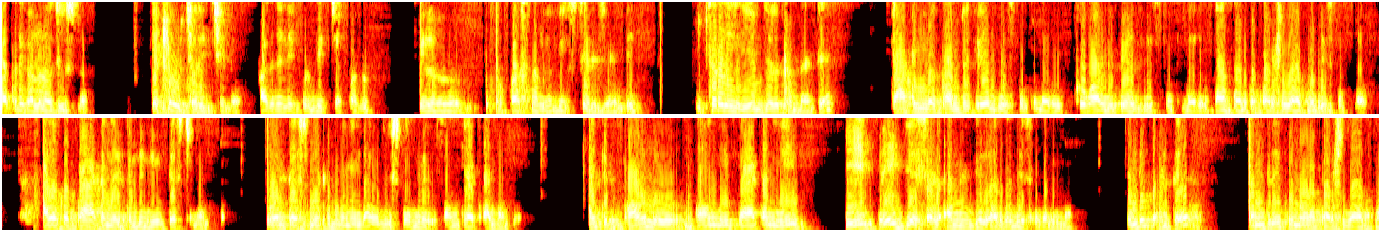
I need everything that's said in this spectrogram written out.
పత్రికలలో చూసిన ఎట్లా ఉచ్చరించిండో. అది నేను ఇప్పుడు మీకు చెప్పాను. మీరు పర్సనల్గా మీకు స్టడీ చేయండి. ఉచ్చరణలో ఏం జరుగుతుందంటే స్టార్టింగ్లో తండ్రి పేరు తీసుకుంటున్నారు కుమారుని పేరు తీసుకుంటున్నారు దాని తర్వాత పరిశుధాత్మ తీసుకుంటున్నారు. అదొక ప్యాటర్న్ అయిపోయింది న్యూ టెస్ట్మెంట్ ఓల్డ్ టెస్ట్మెంట్లో మనం ఇందాక చూసిన సంఖ్యాకాండంలో. అయితే పౌలు దాన్ని ప్యాటర్న్ని ఏ బ్రేక్ చేశాడు అని నేను అర్థం చేసుకోగలిగిన ఎందుకంటే తండ్రి కుమార పరిశుధాత్మ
